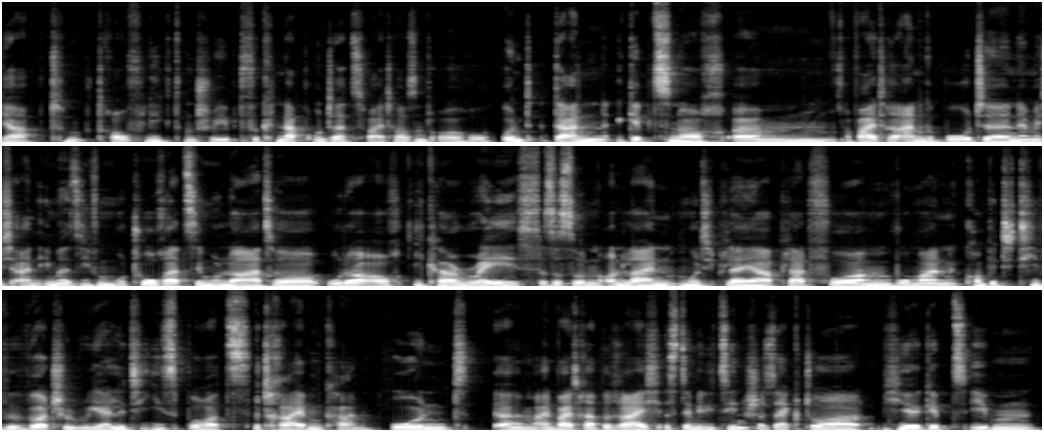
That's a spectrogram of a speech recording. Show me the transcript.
ja, drauf liegt und schwebt für knapp unter 2000 Euro. Und dann gibt es noch ähm, weitere Angebote, nämlich einen immersiven Motorradsimulator oder auch Ica Race. Das ist so eine Online-Multiplayer-Plattform, wo man kompetitive Virtual Reality E-Sports betreiben kann. Und ein weiterer Bereich ist der medizinische Sektor. Hier gibt es eben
